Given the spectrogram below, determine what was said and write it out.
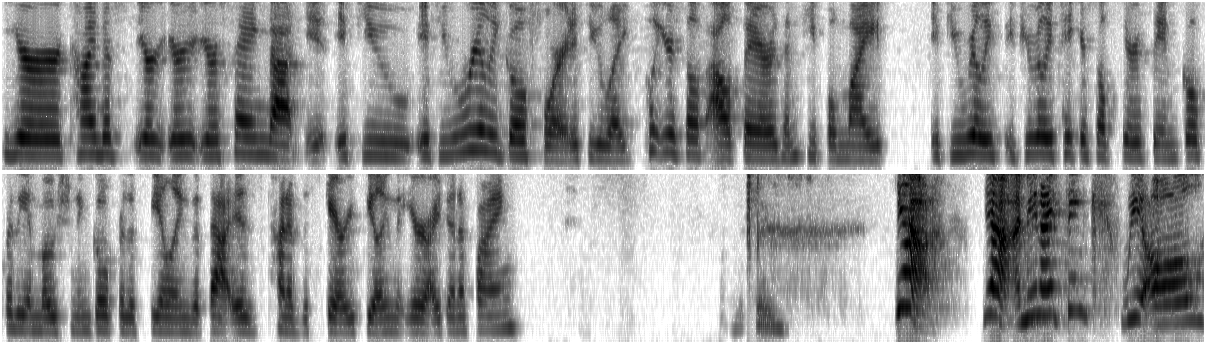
you're kind of you're, you're you're saying that if you if you really go for it, if you like put yourself out there, then people might if you really if you really take yourself seriously and go for the emotion and go for the feeling that that is kind of the scary feeling that you're identifying yeah yeah i mean i think we all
